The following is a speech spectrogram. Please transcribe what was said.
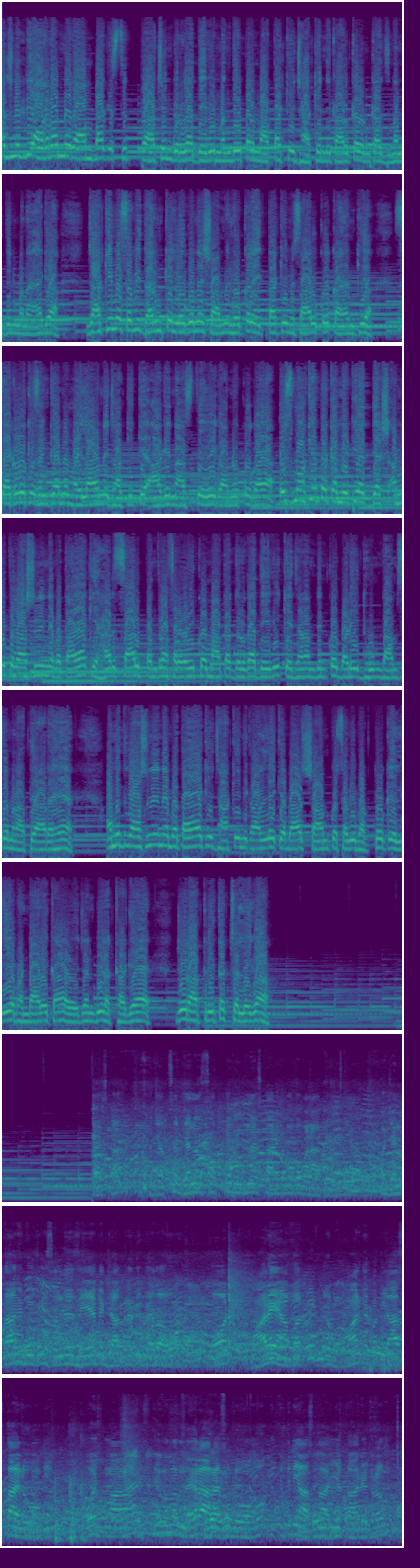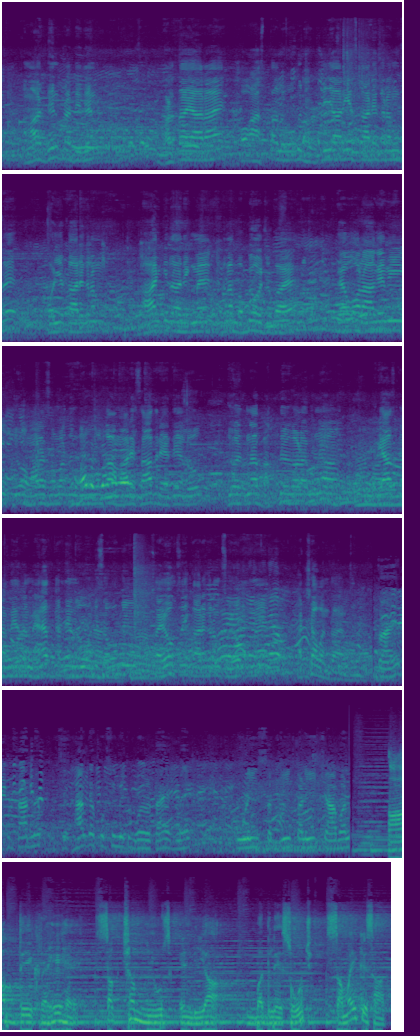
राजनगरी आगरा में रामबाग स्थित प्राचीन दुर्गा देवी मंदिर पर माता की झांकी निकालकर उनका जन्मदिन मनाया गया। झांकी में सभी धर्म के लोगों ने शामिल होकर एकता की मिसाल को कायम किया। सैकड़ों की संख्या में महिलाओं ने झांकी के आगे नाचते हुए गानों को गाया। इस मौके पर कमेटी अध्यक्ष अमित वाशनी ने बताया की हर साल पंद्रह फरवरी को माता दुर्गा देवी के जन्मदिन को बड़ी धूमधाम ऐसी मनाते आ रहे हैं। अमित वाशनी ने बताया की झांकी निकालने के बाद शाम को सभी भक्तों के लिए भंडारे का आयोजन भी रखा गया है, जो रात्रि तक चलेगा। जब से जन उत्सव के रूप में इस कार्यक्रम को बनाते हैं। और जनता के बीच में संदेश ये है कि जागृति पैदा हो और हमारे यहाँ पर जो भगवान के प्रति आस्था है लोगों की, वो इस मतलब नहर आ रहा है सब लोगों को कितनी आस्था है। ये कार्यक्रम हमारा दिन प्रतिदिन बढ़ता जा रहा है और आस्था लोगों की जुड़ती जा रही है इस कार्यक्रम से। और ये कार्यक्रम आज की तारीख में इतना भव्य हो चुका है। और आगे भी जो हमारा समर्थन लोगों का हमारे साथ रहते हैं लोग जो इतना भक्तगढ़ अपना प्रयास करते हैं मेहनत करते हैं लोगों के सबों के सहयोग से कार्यक्रम सहयोग में अच्छा बनता है प्रसाद में हाल का कुर्सी में तो बहुत होता है इसमें पूड़ी सब्ज़ी कड़ी चावल। आप देख रहे हैं सक्षम न्यूज़ इंडिया बदले सोच समय के साथ।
